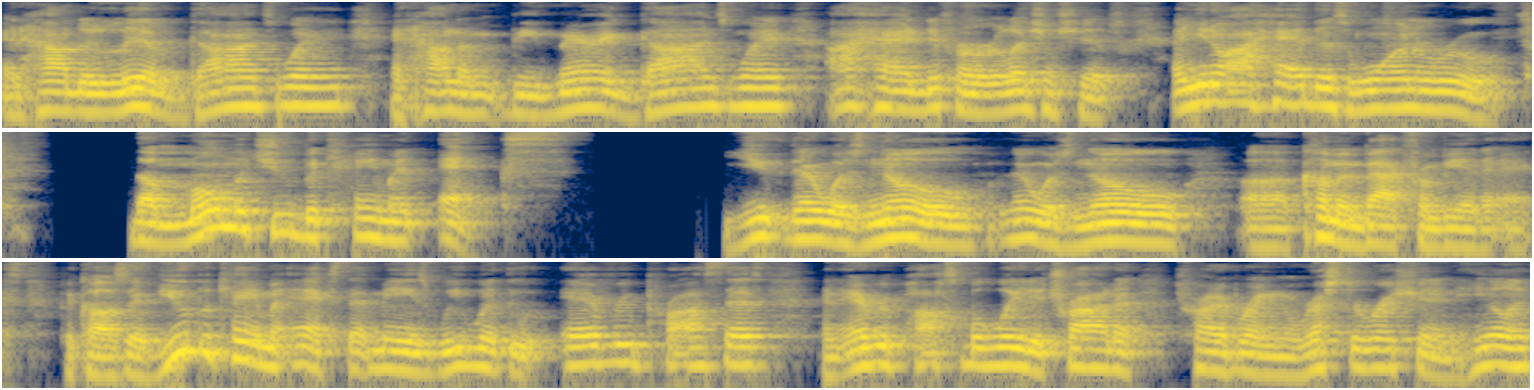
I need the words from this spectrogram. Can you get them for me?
and how to live god's way and how to be married god's way i had different relationships. And you know, I had this one rule. The moment you became an ex, you there was no there was no uh, coming back from being an ex because if you became an ex that means we went through every process and every possible way to try to try to bring restoration and healing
